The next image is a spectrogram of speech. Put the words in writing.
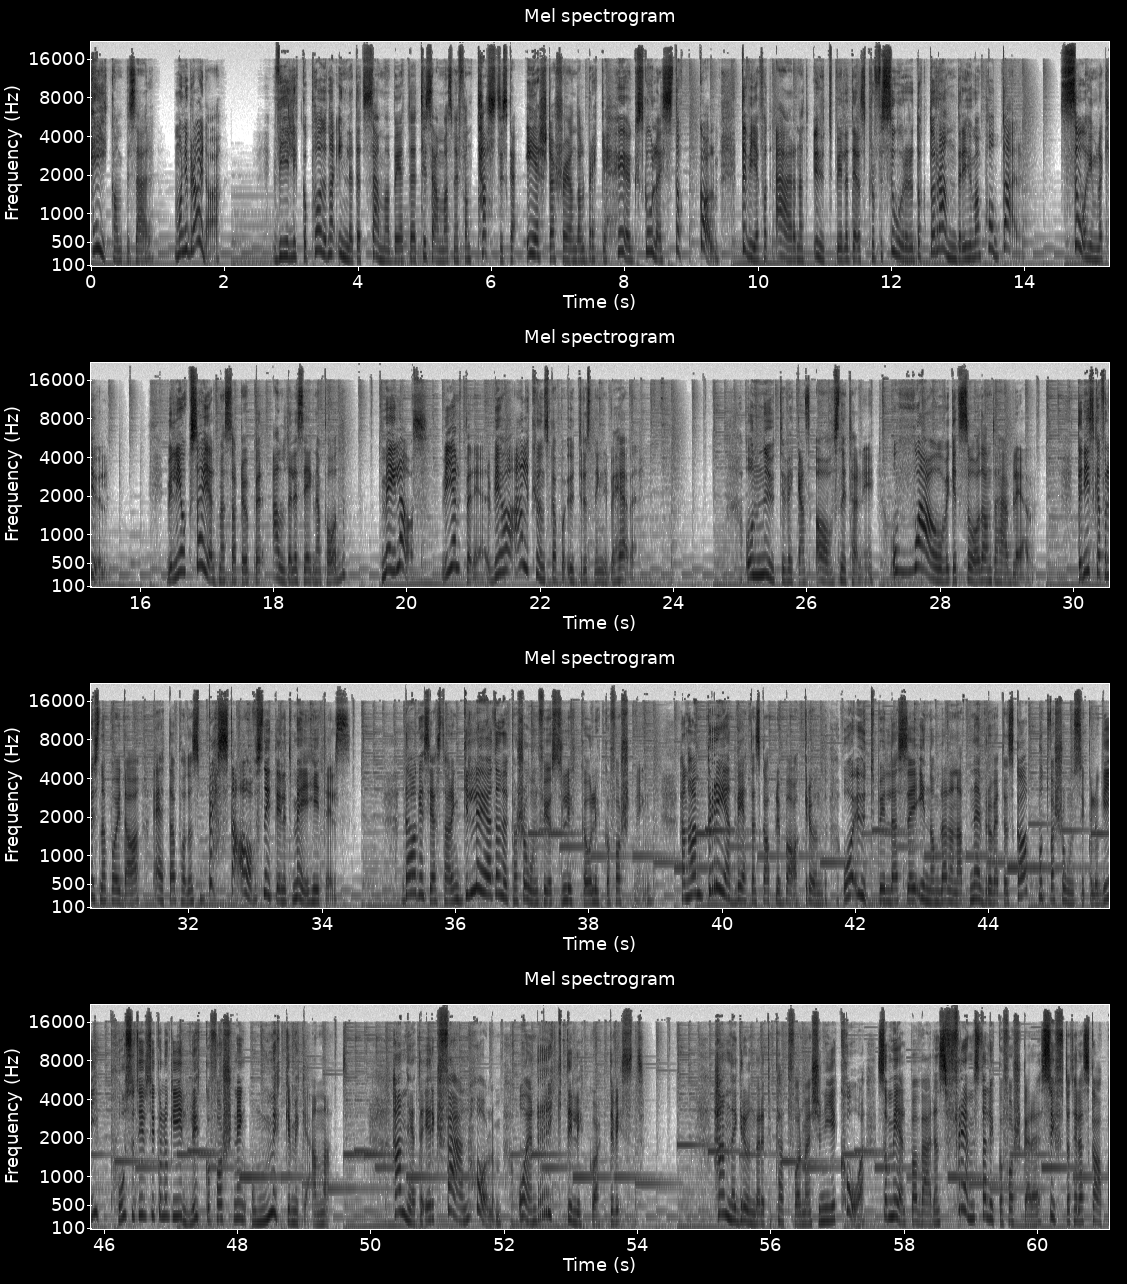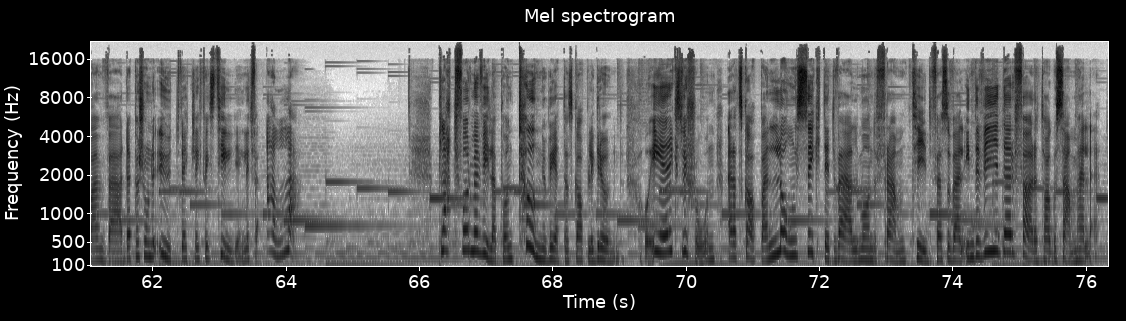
Hej kompisar! Mår ni bra idag? Vi i Lyckopodden har inlett ett samarbete tillsammans med fantastiska Ersta Sköndal Bräcke högskola i Stockholm där vi har fått äran att utbilda deras professorer och doktorander i hur man poddar. Så himla kul! Vill ni också ha hjälp med att starta upp er alldeles egna podd? Maila oss! Vi hjälper er. Vi har all kunskap och utrustning ni behöver. Och nu till veckans avsnitt hörni. Och wow vilket sådant det här blev! Det ni ska få lyssna på idag är ett av poddens bästa avsnitt enligt mig hittills. Dagens gäst har en glödande passion för just lycka och lyckoforskning. Han har en bred vetenskaplig bakgrund och har utbildat sig inom bland annat neurovetenskap, motivationspsykologi, positiv psykologi, lyckoforskning och mycket, mycket annat. Han heter Erik Fernholm och är en riktig lyckoaktivist. Han är grundare till plattformen 29K som med hjälp av världens främsta lyckoforskare syftar till att skapa en värld där personlig utveckling finns tillgängligt för alla. Plattformen vilar på en tung vetenskaplig grund och Eriks vision är att skapa en långsiktigt välmående framtid för såväl individer, företag och samhälle.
